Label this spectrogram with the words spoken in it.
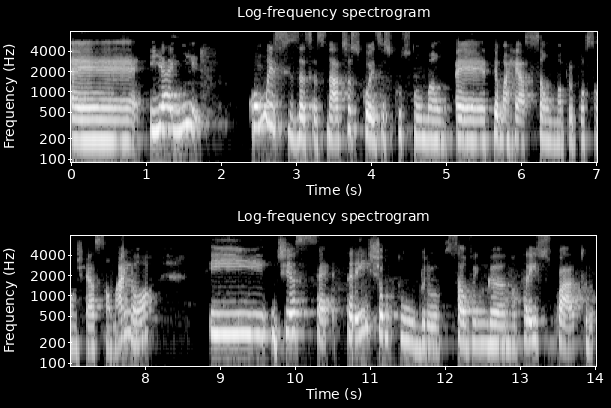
É, e aí, com esses assassinatos, as coisas costumam é, ter uma reação, uma proporção de reação maior, e dia 3 de outubro, salvo engano, 3, 4,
